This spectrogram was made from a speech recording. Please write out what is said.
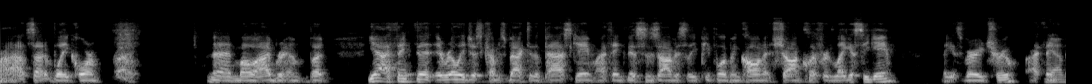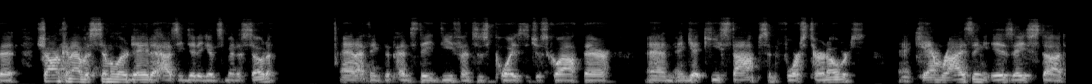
uh, outside of Blake Corum and Mo Ibrahim. But yeah, I think that it really just comes back to the past game. I think this is obviously people have been calling it Sean Clifford legacy game. I think it's very true. I think yeah. that Sean can have a similar day to as he did against Minnesota. And I think the Penn State defense is poised to just go out there and, and get key stops and force turnovers. And Cam Rising is a stud.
